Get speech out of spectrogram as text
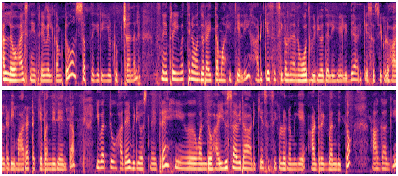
ಹಲೋ ಹಾಯ್ ಸ್ನೇಹಿತರೆ welcome to Saptagiri YouTube channel ಸ್ನೇಹಿತರೆ, ಇವತ್ತಿನ ಒಂದು ರೈತ ಮಾಹಿತಿಯಲ್ಲಿ ಅಡಿಕೆ ಸಸಿಗಳು ನಾನು ಓದ್ ವಿಡಿಯೋದಲ್ಲಿ ಹೇಳಿದ್ದೆ. ಅಡಿಕೆ ಸಸಿಗಳು ಆಲ್ರೆಡಿ ಮಾರಾಟಕ್ಕೆ ಬಂದಿದೆ ಅಂತ. ಇವತ್ತು ಅದೇ ವಿಡಿಯೋ ಸ್ನೇಹಿತರೆ ಒಂದು ಐದು ಸಾವಿರ ಅಡಿಕೆ ಸಸಿಗಳು ನಮಗೆ ಆರ್ಡ್ರಿಗೆ ಬಂದಿತ್ತು. ಹಾಗಾಗಿ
